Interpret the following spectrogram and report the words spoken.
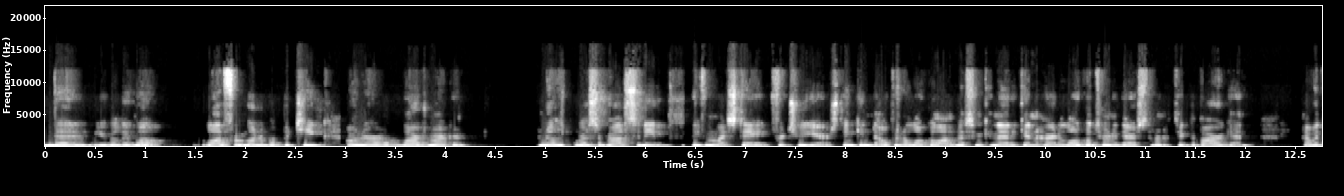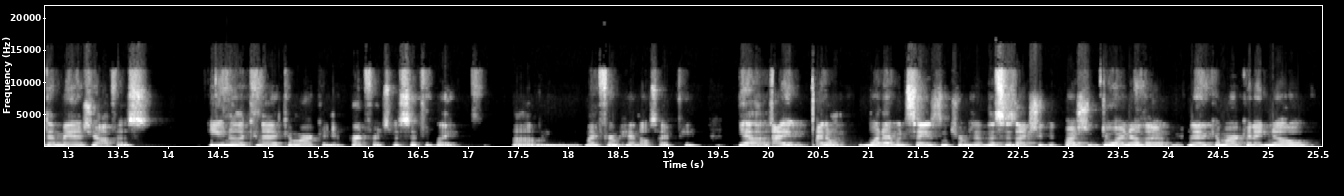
then you really won't law firm owner of a boutique owner a large market no reciprocity leaving my state for two years, thinking to open a local office in Connecticut and hire a local attorney there so I don't have to take the bar again. I would then manage the office. You know the Connecticut market, Hartford specifically. Um, my firm handles IP. Yeah, I, I don't, what I would say is in terms of this is actually a good question. Do I know the Connecticut market? I know,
